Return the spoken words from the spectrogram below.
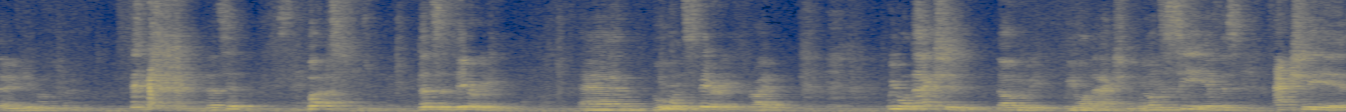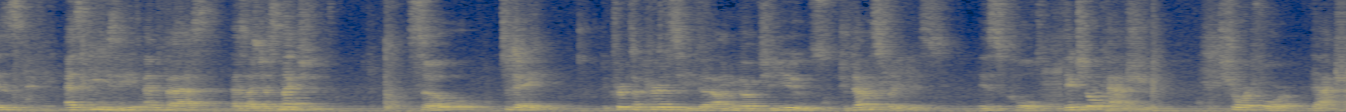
Thank you. That's it. But that's a theory. And who wants theory, right? We want action, don't we? We want action. We want to see if this actually is as easy and fast as I just mentioned. So today, cryptocurrency that I'm going to use to demonstrate this is called digital cash, short for Dash.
